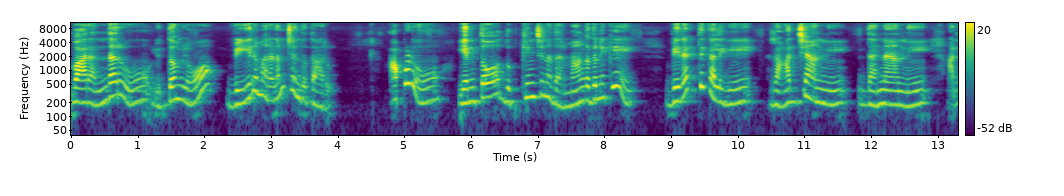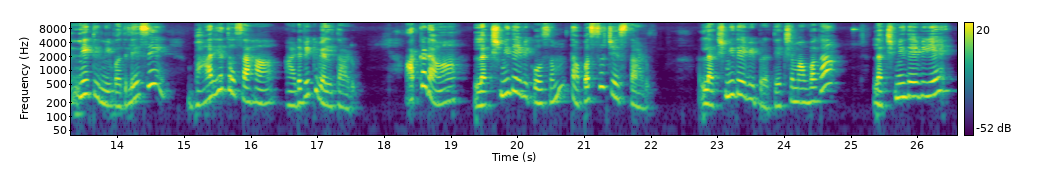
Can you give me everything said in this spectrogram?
వారందరూ యుద్ధంలో వీరమరణం చెందుతారు. అప్పుడు ఎంతో దుఃఖించిన ధర్మాంగదునికి విరక్తి కలిగి రాజ్యాన్ని ధనాన్ని అన్నిటినీ వదిలేసి భార్యతో సహా అడవికి వెళ్తాడు. అక్కడ లక్ష్మీదేవి కోసం తపస్సు చేస్తాడు. లక్ష్మీదేవి ప్రత్యక్షమవ్వగా లక్ష్మీదేవియే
